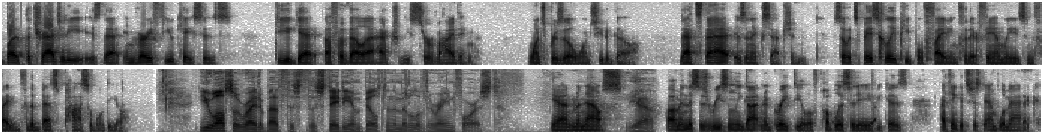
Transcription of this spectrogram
But the tragedy is that in very few cases do you get a favela actually surviving once Brazil wants you to go. That's that is an exception. So it's basically people fighting for their families and fighting for the best possible deal. You also write about this the stadium built in the middle of the rainforest. Yeah, in Manaus. Yeah. Um, and this has recently gotten a great deal of publicity because I think it's just emblematic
